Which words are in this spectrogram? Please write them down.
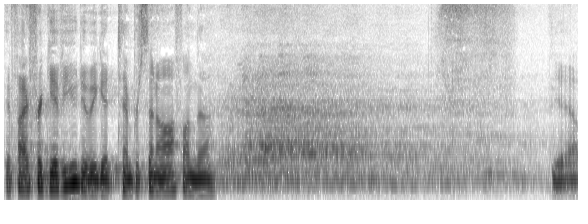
If I forgive you, do we get 10% off on the. Yeah.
